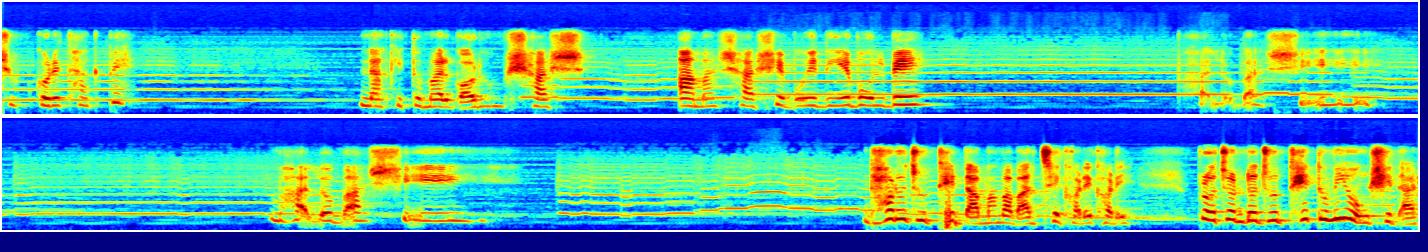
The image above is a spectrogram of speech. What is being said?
চুপ করে থাকবে? নাকি তোমার গরম শ্বাস আমার শ্বাসে বই দিয়ে বলবে, ভালোবাসি ভালোবাসি ধরো যুদ্ধের দামামা বাজছে ঘরে ঘরে। প্রচণ্ড যুদ্ধে তুমি অংশীদার।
